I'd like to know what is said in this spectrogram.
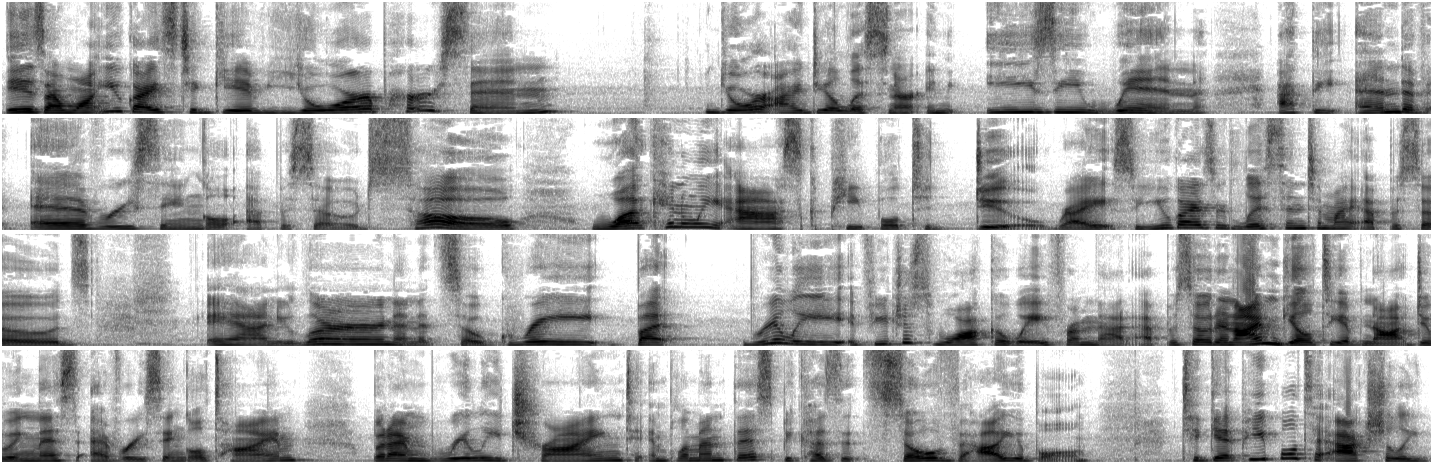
is I want you guys to give your person your ideal listener an easy win at the end of every single episode. So, what can we ask people to do, right? So, you guys are listen to my episodes and you learn, and it's so great. But really, if you just walk away from that episode, and I'm guilty of not doing this every single time, but I'm really trying to implement this because it's so valuable to get people to actually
